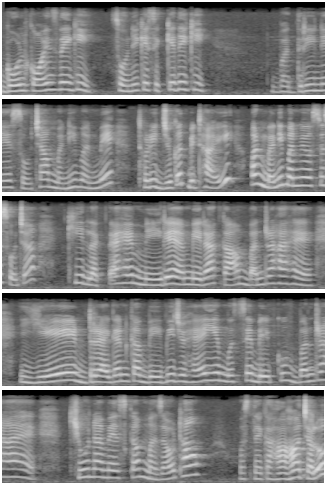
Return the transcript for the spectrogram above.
गोल्ड कॉइन्स देगी, सोने के सिक्के देगी। बद्री ने सोचा, मनी मन में थोड़ी जुगत बिठाई और मनी मन में उसने सोचा कि लगता है मेरे, मेरा काम बन रहा है। ये ड्रैगन का बेबी जो है, ये मुझसे बेवकूफ़ बन रहा है। क्यों ना मैं इसका मज़ा उठाऊं? उसने कहा हाँ हाँ चलो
